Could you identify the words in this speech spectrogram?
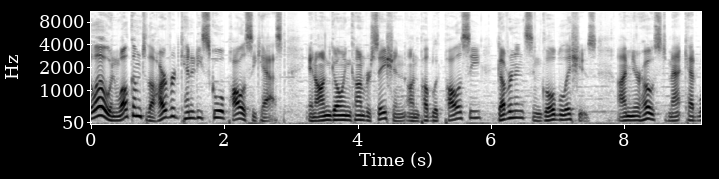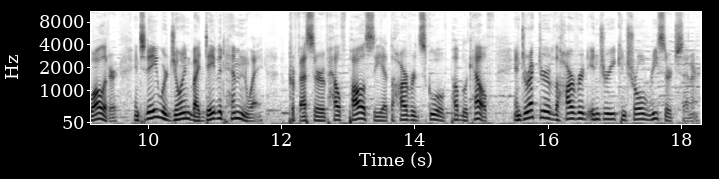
Hello, and welcome to the Harvard Kennedy School PolicyCast, an ongoing conversation on public policy, governance, and global issues. I'm your host, Matt Cadwallader, and today we're joined by David Hemenway, professor of health policy at the Harvard School of Public Health and director of the Harvard Injury Control Research Center.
